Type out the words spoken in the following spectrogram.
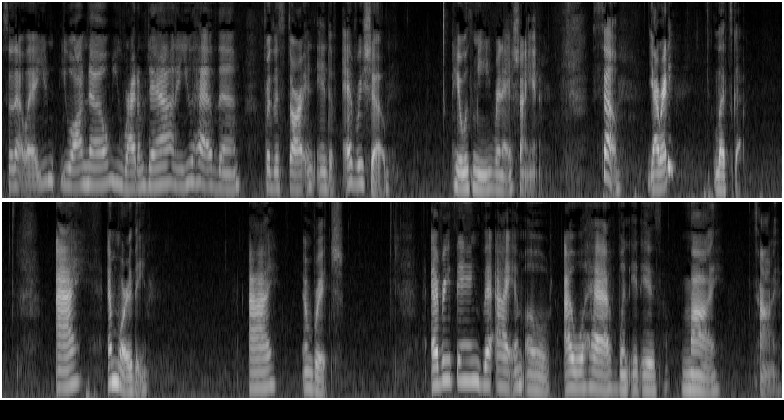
so that way you you all know, you write them down and you have them for the start and end of every show. Here with me, Renee Cheyenne. So, y'all ready? Let's go. I am worthy. I am rich. Everything that I am owed, I will have when it is my time.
